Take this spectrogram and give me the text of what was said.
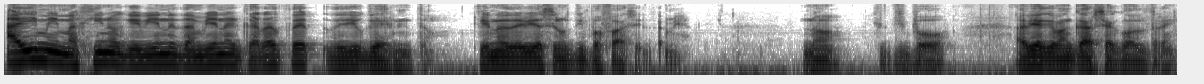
Ahí me imagino que viene también el carácter de Duke Ellington, que no debía ser un tipo fácil también, ¿no? Que tipo, había que bancarse a Coltrane.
